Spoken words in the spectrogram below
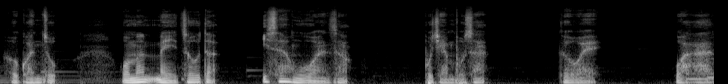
和关注。我们每周的一三五晚上。不见不散。各位晚安。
